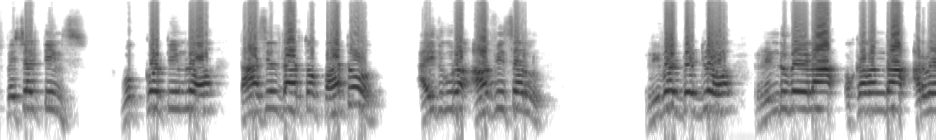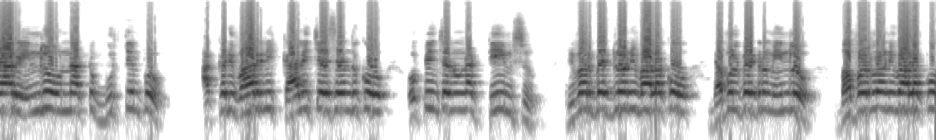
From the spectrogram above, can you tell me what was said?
స్పెషల్ టీమ్స్. ఒక్కో టీంలో తహసీల్దార్తో పాటు ఐదుగురు ఆఫీసర్లు. రివర్ బెడ్లో రెండు వేల ఒక వంద అరవై ఆరు ఇండ్లు ఉన్నట్టు గుర్తింపు. అక్కడి వారిని ఖాళీ చేసేందుకు ఒప్పించనున్న టీమ్స్ రివర్ బెడ్లోని వాళ్ళకు డబుల్ బెడ్రూమ్ ఇండ్లు బఫర్లోని వాళ్ళకు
